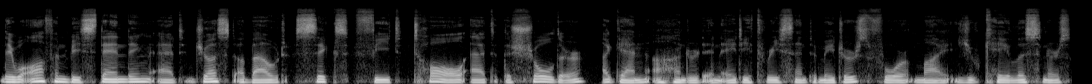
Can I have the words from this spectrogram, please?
They will often be standing at just about 6 feet tall at the shoulder, again 183 centimeters for my UK listeners.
